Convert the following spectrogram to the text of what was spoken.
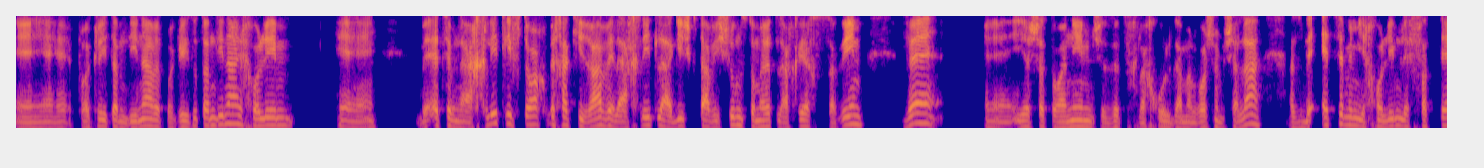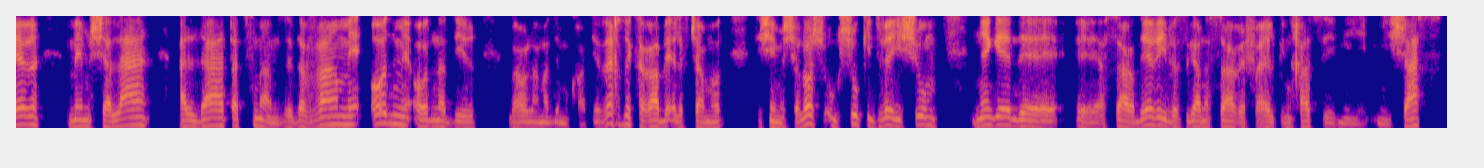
אה, פרקליט המדינה ופרקליטות המדינה יכולים אה, בעצם להחליט לפתוח בחקירה ולהחליט להגיש כתב אישום, זאת אומרת להכריח שרים, ו... אה, יש הטוענים שזה צריך לחול גם על ראש ממשלה, אז בעצם הם יכולים לפטר ממשלה על דעת עצמם. זה דבר מאוד מאוד נדיר בעולם הדמוקרטי. אז איך זה קרה ב-1993? הוגשו כתבי אישום נגד uh, uh, השר דרעי וסגן השר רפאל פנחסי מש"ס,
